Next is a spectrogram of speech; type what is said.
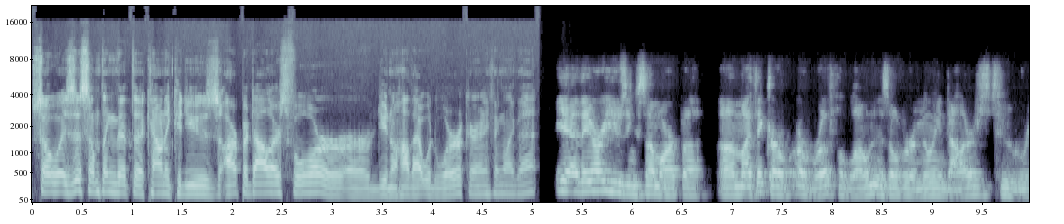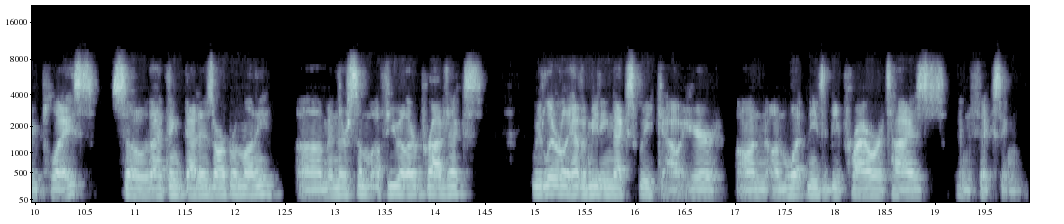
So is this something that the county could use ARPA dollars for, or, or, do you know how that would work or anything like that? Yeah, they are using some ARPA. Um, I think our, our roof alone is over a million dollars to replace. So I think that is ARPA money. Um, and there's some a few other projects. We literally have a meeting next week out here on on what needs to be prioritized and fixing.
